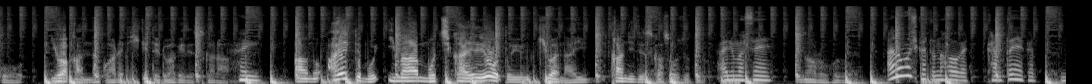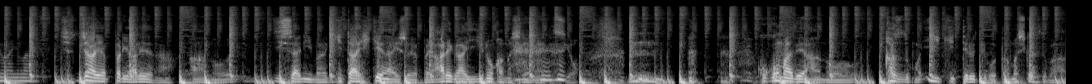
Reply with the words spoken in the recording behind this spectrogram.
こう、違和感なくあれで弾けてるわけですから、はい。あの、あえても今持ち帰れようという気はない感じですか、そうすると。ありません。なるほど。あの持ち方の方が簡単やからっていうのもあります。じじゃあやっぱりあれだな、あの、実際に今ギター弾けない人はやっぱりあれがいいのかもしれないですよ。う んここまであの、カズト君が言い切ってるってことはもしかすれば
